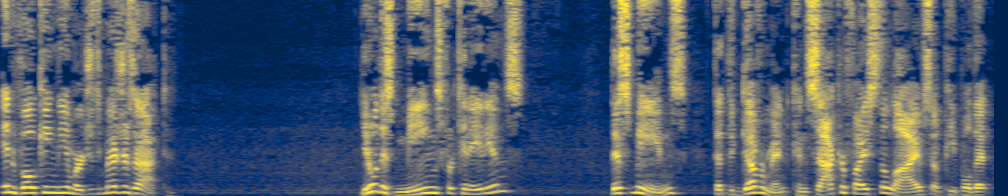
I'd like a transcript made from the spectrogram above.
invoking the Emergency Measures Act. You know what this means for Canadians? This means that the government can sacrifice the lives of people that,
